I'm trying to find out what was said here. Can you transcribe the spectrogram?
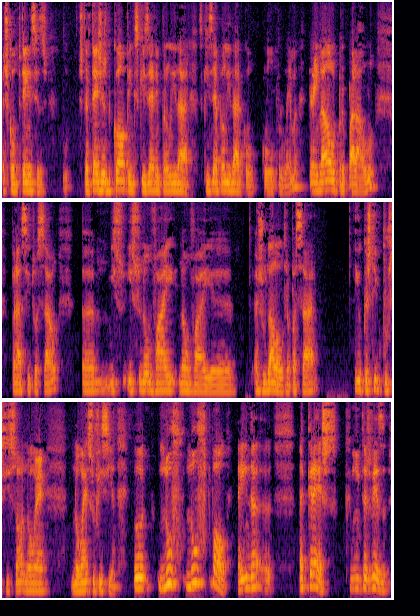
as competências, estratégias de coping, se quiserem para lidar, se quiser para lidar com, com o problema, treiná-lo, prepará-lo para a situação, isso, isso não vai, não vai ajudá-lo a ultrapassar e o castigo por si só não é não é suficiente. Uh, no, no futebol, ainda uh, acresce que muitas vezes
